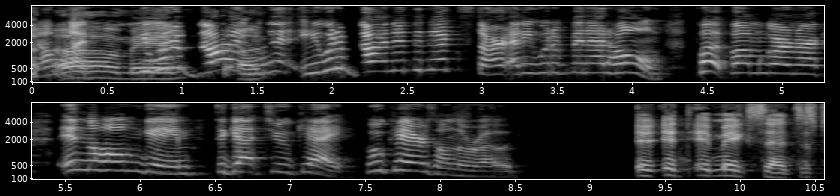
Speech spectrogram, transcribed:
No one. Oh man, he would have gotten uh, it. He would have gotten it the next start, and he would have been at home. Put Bumgarner in the home game to get 2K. Who cares on the road? It, it, it makes sense. It's,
